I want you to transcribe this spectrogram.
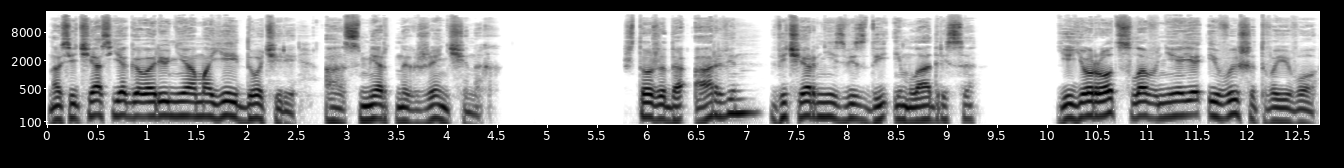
Но сейчас я говорю не о моей дочери, а о смертных женщинах. Что же до Арвин, вечерней звезды и Младриса — ее род славнее и выше твоего,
